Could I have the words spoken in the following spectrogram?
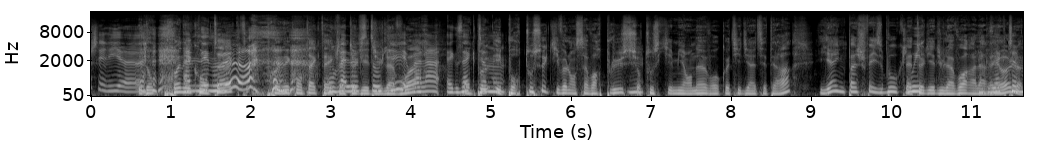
chérie. Euh, et donc prenez contact, hein. prenez contact avec l'atelier du lavoir. Voilà, exactement. et pour tous ceux qui veulent en savoir plus sur mm. tout ce qui est mis en œuvre au quotidien, etc., il y a une page Facebook, l'atelier du lavoir à la Réole.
